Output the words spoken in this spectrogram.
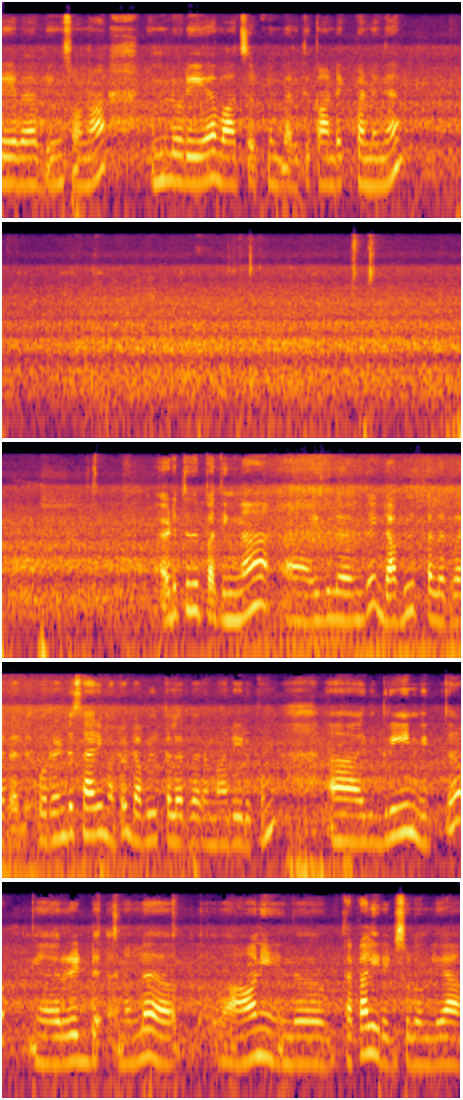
தேவை அப்படின்னு சொன்னால் நம்மளுடைய வாட்ஸ்அப் நம்பருக்கு காண்டாக்ட் பண்ணுங்கள் அடுத்தது பார்த்திங்கன்னா இதில் வந்து டபுள் கலர் வர்றது ஒரு ரெண்டு saree மட்டும் டபுள் கலர் வர மாதிரி இருக்கும். இது க்ரீன் வித்து ரெட் நல்ல ஆனியன் இந்த தக்காளி ரெட் சொல்லுவோம் இல்லையா?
